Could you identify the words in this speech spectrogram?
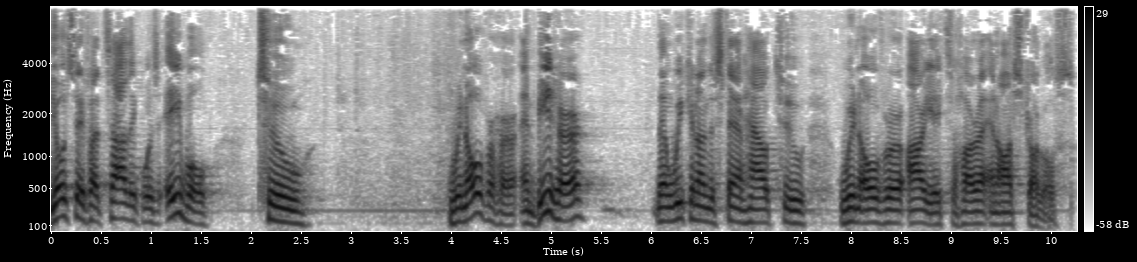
Yosef Hatzadik was able to win over her and beat her, then we can understand how to win over our Yetzer Hara and our struggles.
